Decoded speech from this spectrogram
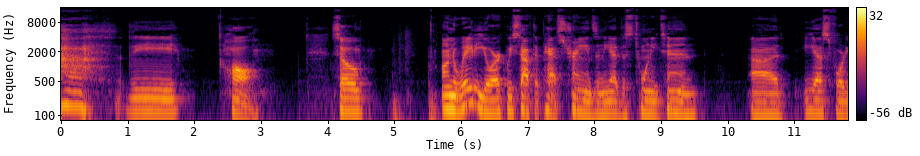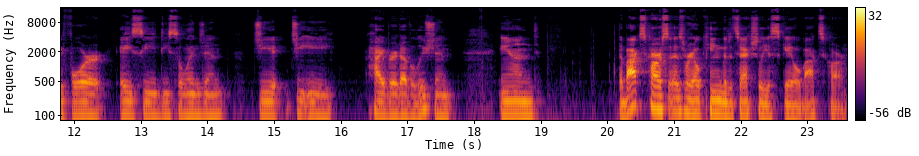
uh, the haul. So on the way to York, we stopped at Pat's Trains and he had this 2010 uh, ES44 AC diesel engine G GE hybrid evolution. And the box car says Rail King, but it's actually a scale box car.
